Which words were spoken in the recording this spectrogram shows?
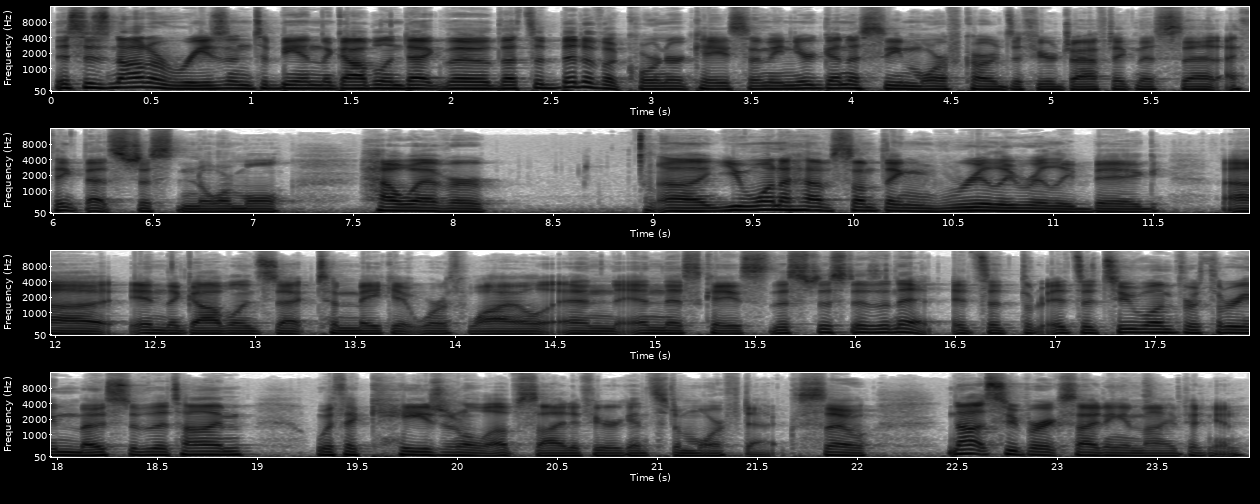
This is not a reason to be in the Goblin deck, though. That's a bit of a corner case. I mean, you're going to see Morph cards if you're drafting this set. I think that's just normal. However, uh, you want to have something really, really big uh, in the goblins deck to make it worthwhile. And in this case, this just isn't it. It's a it's a two one for three most of the time, with occasional upside if you're against a morph deck. So not super exciting in my opinion.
